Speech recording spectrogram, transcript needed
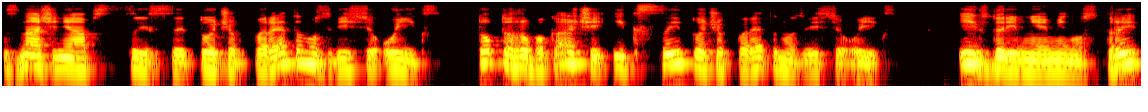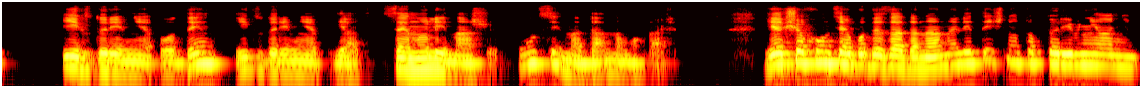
значення абсциси точок перетину з вісю ОХ. Тобто, грубо кажучи, ікси точок перетину з вісю ОХ. Х дорівнює мінус 3, х дорівнює 1, х дорівнює 5. Це нулі нашої функції на даному графіку. Якщо функція буде задана аналітично, тобто рівнянням,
